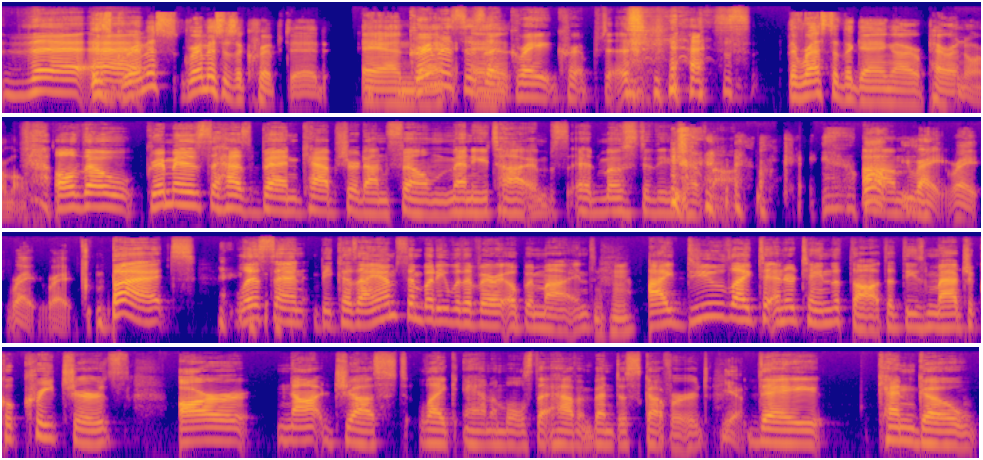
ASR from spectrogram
The Is uh, Grimace? Grimace is a cryptid, and Grimace is a great cryptid. yes. The rest of the gang are paranormal. Although Grimace has been captured on film many times, and most of these have not. Okay. Well, Um, right, right, right, right. But listen, because I am somebody with a very open mind, Mhm. I do like to entertain the thought that these magical creatures are not just like animals that haven't been discovered. Yeah. They can go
